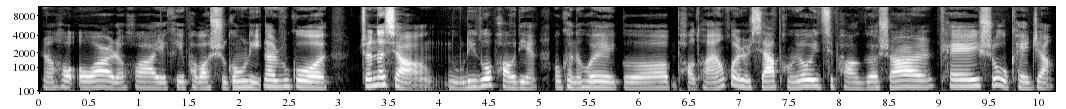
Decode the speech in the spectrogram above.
然后偶尔的话，也可以跑跑十公里。那如果真的想努力多跑点，我可能会和跑团或者是其他朋友一起跑个十二 K、十五 K 这样。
